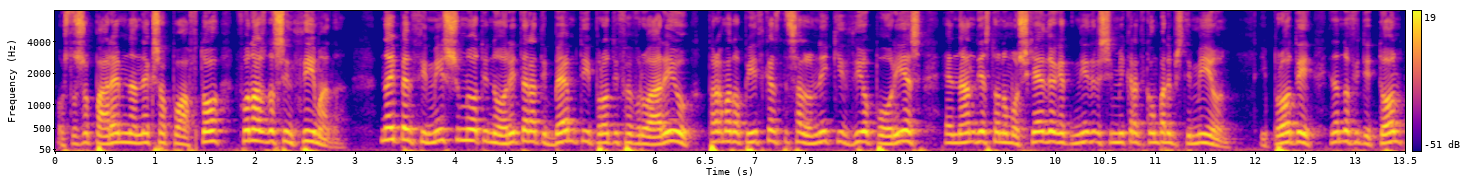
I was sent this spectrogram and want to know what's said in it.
ωστόσο παρέμειναν έξω από αυτό φωνάζοντας συνθήματα. Να υπενθυμίσουμε ότι νωρίτερα την 5η 1η Φεβρουαρίου πραγματοποιήθηκαν στη Θεσσαλονίκη δύο πορείες ενάντια στο νομοσχέδιο για την ίδρυση μη κρατικών πανεπιστημίων. Η πρώτη ήταν των φοιτητών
